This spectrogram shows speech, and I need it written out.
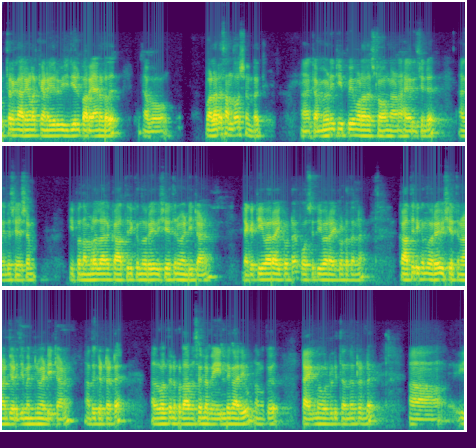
ഇത്തരം കാര്യങ്ങളൊക്കെയാണ് ഈ ഒരു വീഡിയോയിൽ പറയാനുള്ളത്. അപ്പോൾ വളരെ സന്തോഷമുണ്ട്. കമ്മ്യൂണിറ്റി ഇപ്പോഴും വളരെ സ്ട്രോങ് ആണ് ഹൈറിച്ചിന്റെ അതിന് ശേഷം ഇപ്പൊ നമ്മളെല്ലാവരും കാത്തിരിക്കുന്ന ഒരേ വിഷയത്തിന് വേണ്ടിയിട്ടാണ്. നെഗറ്റീവാരായിക്കോട്ടെ പോസിറ്റീവാരായിക്കോട്ടെ തന്നെ കാത്തിരിക്കുന്ന ഒരേ വിഷയത്തിനാണ് ജഡ്ജ്മെന്റിന് വേണ്ടിയിട്ടാണ് അത് കിട്ടട്ടെ. അതുപോലെ തന്നെ പ്രതാപസന്റെ വെയിലിന്റെ കാര്യവും നമുക്ക് ടൈം ഓൾറെഡി തന്നിട്ടുണ്ട്. ഈ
